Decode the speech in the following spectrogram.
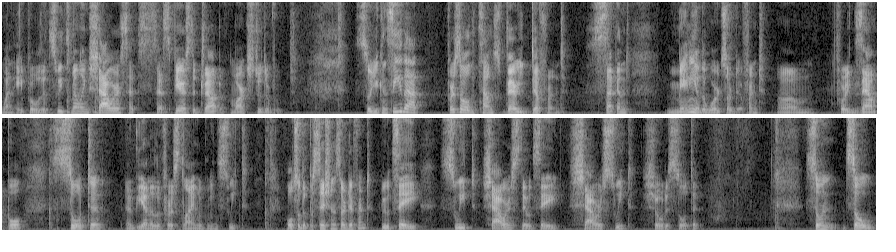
when April with its sweet-smelling showers has, has pierced the drought of March to the root. So you can see that, first of all, it sounds very different. Second, many of the words are different. Um, for example, sote at the end of the first line would mean sweet. Also, the positions are different. We would say sweet showers. They would say shower sweet, shore sote. So, in, so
